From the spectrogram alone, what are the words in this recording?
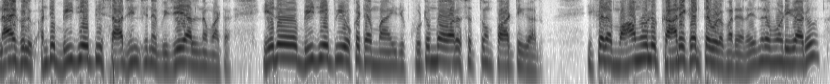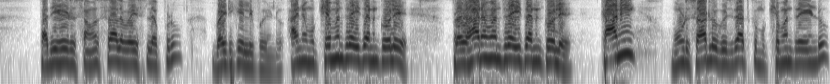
నాయకులు అంటే బీజేపీ సాధించిన విజయాలు అన్నమాట ఏదో బీజేపీ ఒకటమ్మా ఇది కుటుంబ వారసత్వం పార్టీ కాదు. ఇక్కడ మామూలు కార్యకర్త కూడా మరి నరేంద్ర మోడీ గారు పదిహేడు సంవత్సరాల వయసులప్పుడు బయటికి వెళ్ళిపోయిండు ఆయన ముఖ్యమంత్రి అయితే అనుకోలే ప్రధానమంత్రి అయితే అనుకోలే. కానీ మూడు సార్లు గుజరాత్కు ముఖ్యమంత్రి అయ్యిండు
